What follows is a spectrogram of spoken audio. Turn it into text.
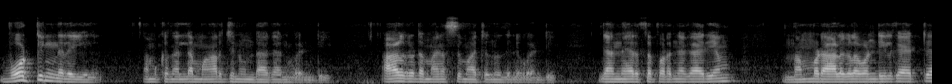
വോട്ടിംഗ് നിലയിൽ നമുക്ക് നല്ല മാർജിൻ ഉണ്ടാകാൻ വേണ്ടി ആളുകളുടെ മനസ്സ് മാറ്റുന്നതിന് വേണ്ടി. ഞാൻ നേരത്തെ പറഞ്ഞ കാര്യം നമ്മുടെ ആളുകളെ വണ്ടിയിൽ കയറ്റുക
